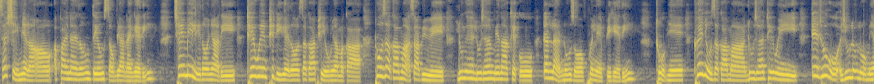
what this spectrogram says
ဇက်ရှိန်မြင့်လာအောင်အပိုင်နိုင်ဆုံးတရုပ်ဆောင်ပြနိုင်ခဲ့သည်ချိန်မိလေသောညသည် ထေဝင်းဖြစ်တည်ခဲ့သောဇက်ကားဖြစ်ုံများမကထိုဇက်ကားမှအစပြု၍လူငယ်လူချမ်းမင်းသားခက်ကိုတက်လက်နှိုးစော်ဖွင့်လှစ်ပေးခဲ့သည်ထို့ပြင်ထွေးညိုဇက်ကားမှလူချမ်းထေဝင်း၏တင်ထူးကိုအယူလုပ်လို့မရ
